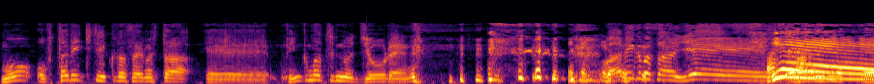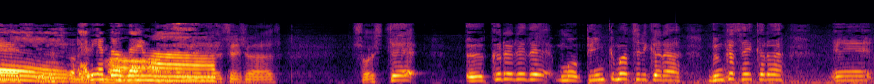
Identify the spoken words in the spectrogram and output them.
もうお二人来てくださいました。えー、ピンク祭りの常連。悪い熊さん、イェーイイェはいーイありがとうございよろます。しくお願いします。そして、ウクレレでもうピンク祭りから、文化祭から、え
